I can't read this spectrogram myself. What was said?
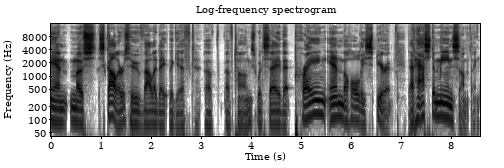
And most scholars who validate the gift of, of tongues would say that praying in the Holy Spirit, that has to mean something.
